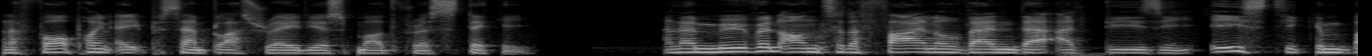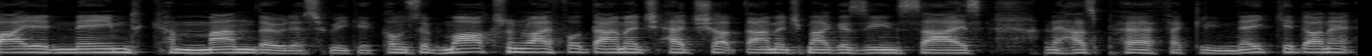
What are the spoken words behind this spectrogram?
and a 4.8% blast radius mod for a sticky. And then moving on to the final vendor at DZ East, you can buy a named Commando this week. It comes with marksman rifle damage, headshot damage, magazine size, and it has perfectly naked on it.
